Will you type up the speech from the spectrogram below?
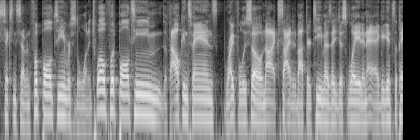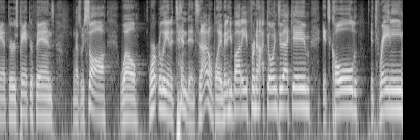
six and seven football team versus the one and twelve football team. The Falcons fans, rightfully so, not excited about their team as they just laid an egg against the Panthers. Panther fans, as we saw, well, weren't really in attendance, and I don't blame anybody for not going to that game. It's cold, it's rainy.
